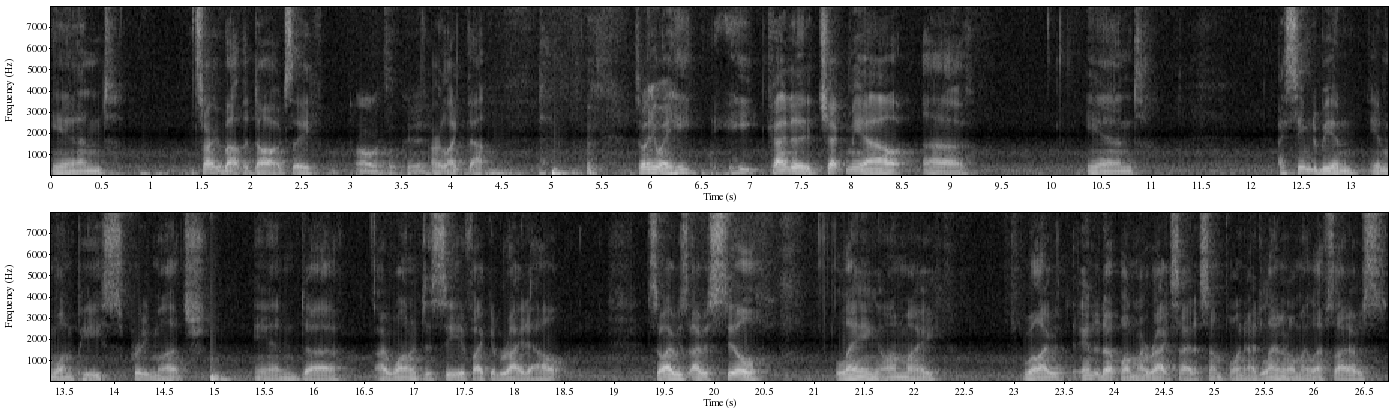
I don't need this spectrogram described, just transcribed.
And sorry about the dogs; they Oh, it's okay. are like that. so anyway, he he kind of checked me out, uh, and I seemed to be in in one piece pretty much, and uh, I wanted to see if I could ride out. So I was I was still laying on my, well, I ended up on my right side at some point. I'd landed on my left side. I was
